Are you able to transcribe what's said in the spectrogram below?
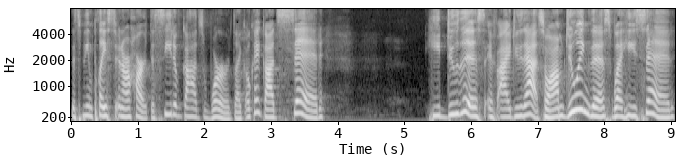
that's being placed in our heart, the seed of God's word. Like, okay, God said he'd do this if I do that. So I'm doing this, what he said.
